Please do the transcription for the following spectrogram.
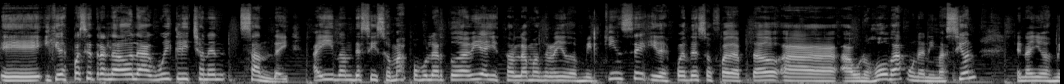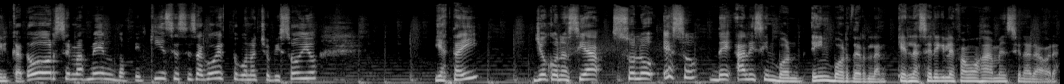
eh, y que después se trasladó a la Weekly Shonen Sunday, ahí donde se hizo más popular todavía, y esto hablamos del año 2015, y después de eso fue adaptado a, a unos OVA, una animación, en el año 2014 más o menos, 2015 se sacó esto con 8 episodios, y hasta ahí yo conocía solo eso de Alice in, Bor- in Borderland, que es la serie que les vamos a mencionar ahora.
